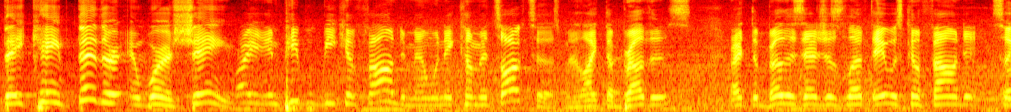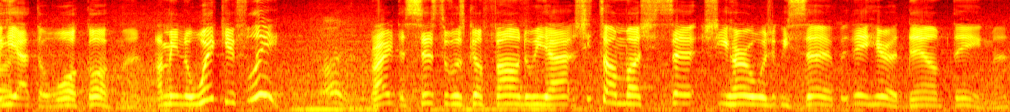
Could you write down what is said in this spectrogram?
They came thither and were ashamed. Right, and people be confounded, man, when they come and talk to us, man. Like the brothers, right? The brothers that just left, they was confounded, so he had to walk off, man. I mean, the wicked flee. Right. right. The sister was confounded. We had. She talking about. She said she heard what we said, but didn't hear a damn thing, man.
